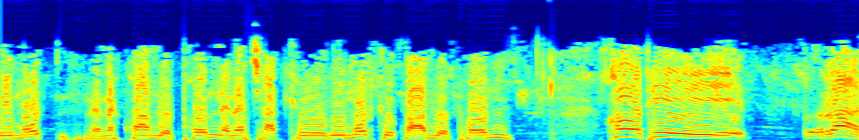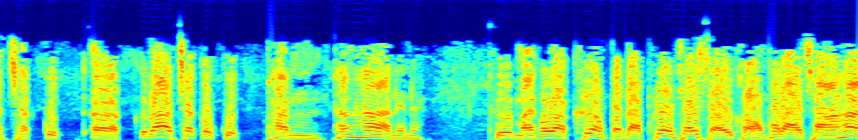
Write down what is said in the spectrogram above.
วิมุตต์เนี่ยนะความหลุดพ้นเนี่ยนะฉัตรคือวิมุตต์คือความหลุดพ้น ข้อที่ราชกุฏเอ่อราชกกุฏพันทั้งห้าเนี่ยนะคือหมายความว่าเครื่องประดับเครื่องใช้สอยของพระราชาห้า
